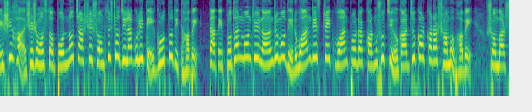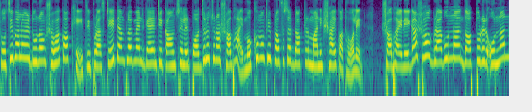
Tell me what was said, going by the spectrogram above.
বেশি হয়, সে সমস্ত পণ্য চাষের সংশ্লিষ্ট জেলাগুলিতে গুরুত্ব দিতে হবে। তাতে প্রধানমন্ত্রী নরেন্দ্র মোদীর ওয়ান ডিস্ট্রিক্ট, ওয়ান প্রোডাক্ট কর্মসূচিও কার্যকর করা সম্ভব হবে। সোমবার সচিবালয়ের দু নং সভাকক্ষে ত্রিপুরা স্টেট এমপ্লয়মেন্ট গ্যারান্টি কাউন্সিলের পর্যালোচনা সভায় মুখ্যমন্ত্রী প্রফেসর ডক্টর মানিক সাই কথা বলেন। সভায় রেগা সহ গ্রাম উন্নয়ন দপ্তরের অন্যান্য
